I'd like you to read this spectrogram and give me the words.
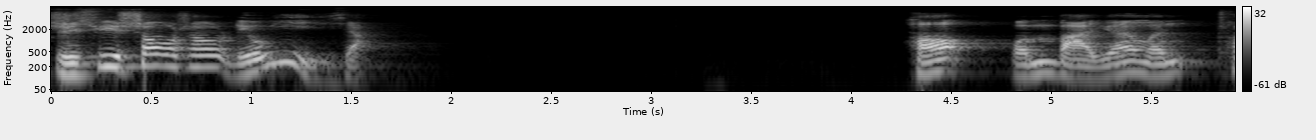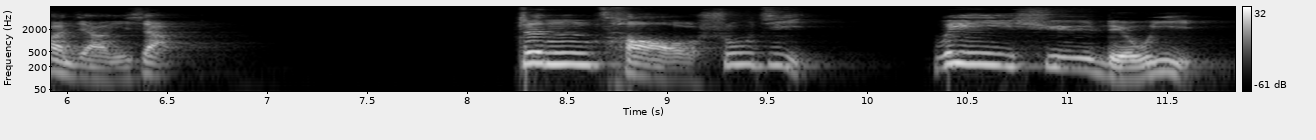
只需稍稍留意一下。好，我们把原文串讲一下：真草书记微须留意，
